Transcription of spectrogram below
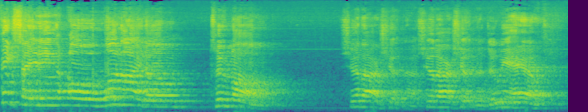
Fixating on one item too long. Should I or shouldn't I? Should I or shouldn't I? Do we have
